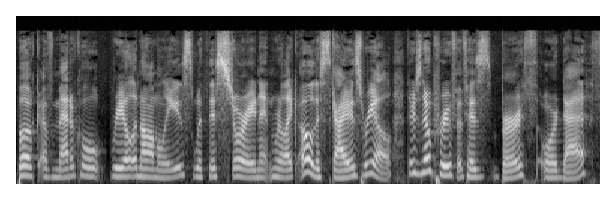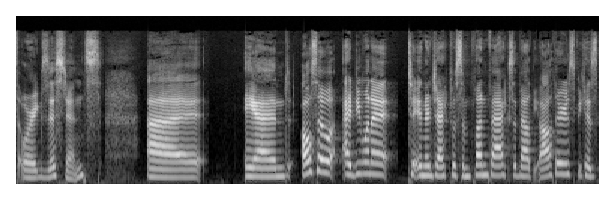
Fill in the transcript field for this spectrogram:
book of medical real anomalies with this story in it and we're like, oh, this guy is real. There's no proof of his birth or death or existence. Uh and also I do want to to interject with some fun facts about the authors because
